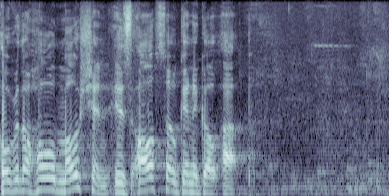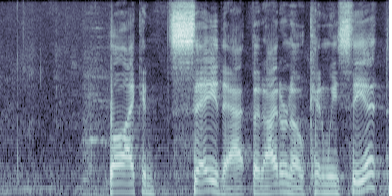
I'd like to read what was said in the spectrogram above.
over the whole motion is also going to go up. Well, I can say that, but I don't know. Can we see it?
